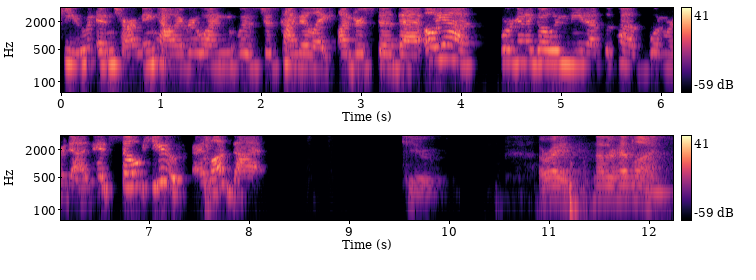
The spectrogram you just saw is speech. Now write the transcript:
cute and charming how everyone was just kind of like understood that, oh yeah, we're gonna go and meet at the pub when we're done. It's so cute. I love that. Cute. All right, another headline.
